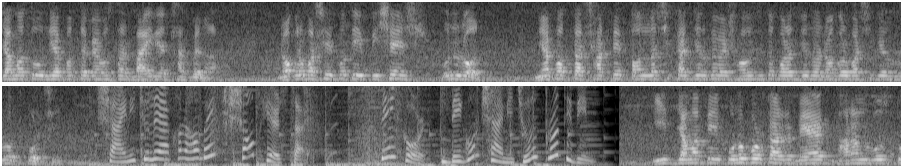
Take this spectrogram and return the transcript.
জামাতও নিরাপত্তা ব্যবস্থার বাইরে থাকবে না। নগরবাসীর প্রতি বিশেষ অনুরোধ, নিরাপত্তার স্বার্থে তল্লাশি কার্যক্রমে সহযোগিতা করার জন্য নগরবাসীকে অনুরোধ করছি। শাইনি চুলে এখন হবে সব হেয়ারস্টাইল। সিল্কোর দ্বিগুণ শাইনি চুল প্রতিদিন। ঈদ জামাতে কোনো প্রকার ব্যাগ, ধারালো বস্তু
